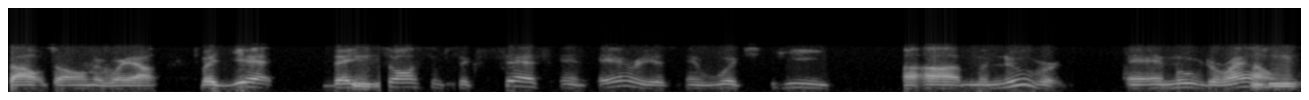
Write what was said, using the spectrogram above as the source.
thoughts are on their way out. But yet they Mhm. saw some success in areas in which he uh, uh, maneuvered and moved around,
